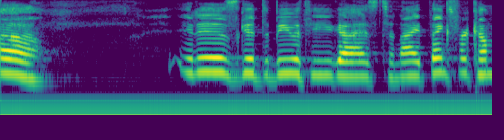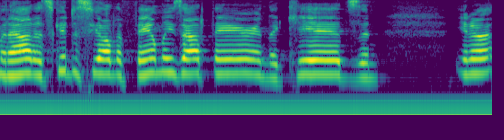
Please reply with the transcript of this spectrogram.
Uh, it is good to be with you guys tonight. Thanks for coming out. It's good to see all the families out there and the kids. And, you know,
